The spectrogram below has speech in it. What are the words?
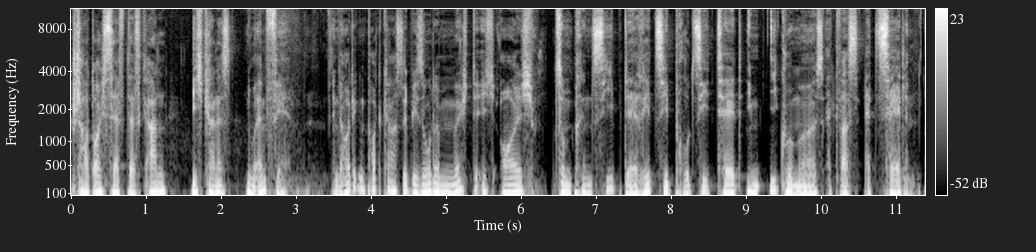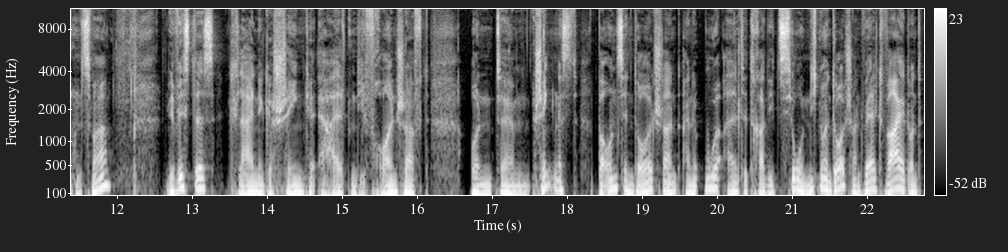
schaut euch Cefdesk an, ich kann es nur empfehlen. In der heutigen Podcast-Episode möchte ich euch zum Prinzip der Reziprozität im E-Commerce etwas erzählen. Und zwar, ihr wisst es, kleine Geschenke erhalten die Freundschaft. Und ähm, Schenken ist bei uns in Deutschland eine uralte Tradition. Nicht nur in Deutschland, weltweit. Und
